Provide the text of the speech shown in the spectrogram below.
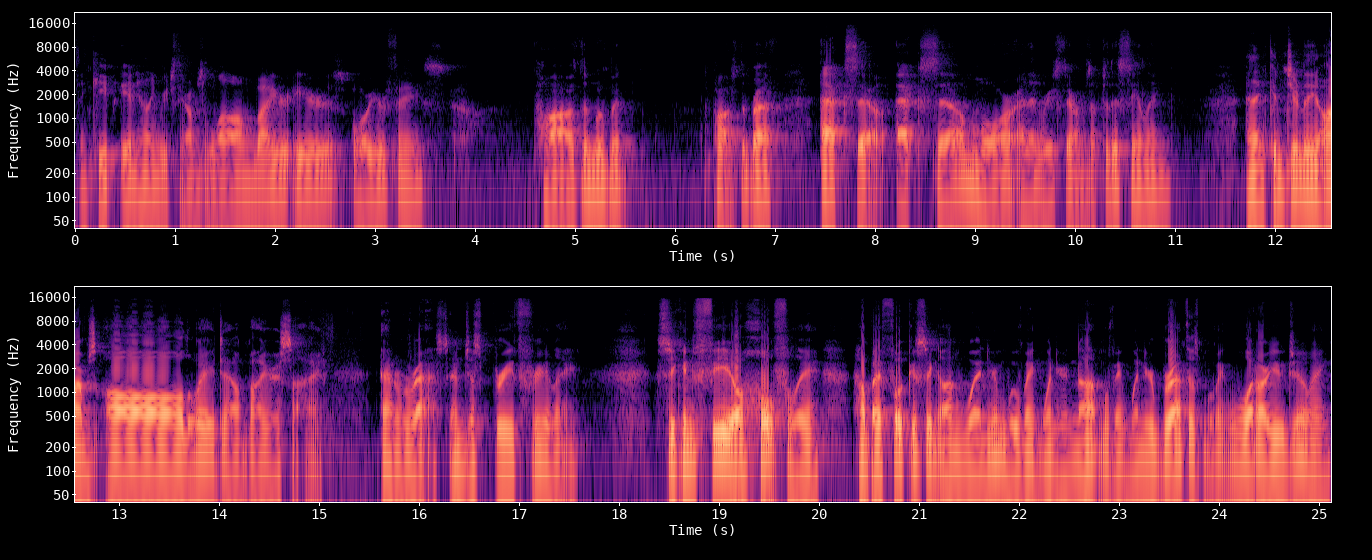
Then keep inhaling, reach the arms long by your ears or your face. Pause the movement, pause the breath. Exhale, exhale more, and then reach the arms up to the ceiling. And then continue the arms all the way down by your side and rest and just breathe freely. So you can feel, hopefully, how by focusing on when you're moving, when you're not moving, when your breath is moving, what are you doing,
